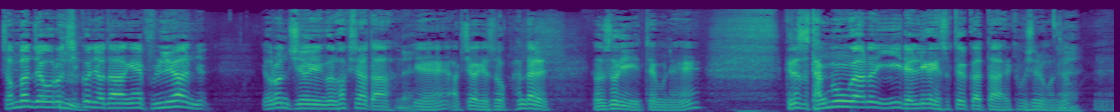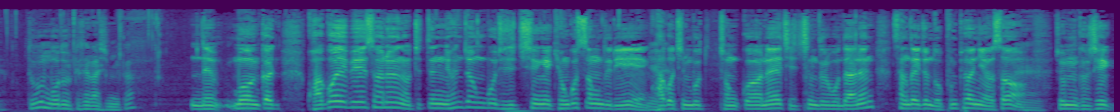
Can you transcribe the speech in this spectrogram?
전반적으로 집권 여당에 불리한 여- 여론 지형인 건 확실하다. 예, 악재가 계속 한 달 연속이기 때문에. 그래서 당분간은 이 랠리가 계속될 것 같다. 이렇게 보시는 거네요. 예. 두분 모두 그렇게 생각하십니까? 네, 뭐, 그러니까 과거에 비해서는 어쨌든 현 정부 지지층의 경고성들이 예. 과거 진보 정권의 지지층들보다는 상당히 좀 높은 편이어서 예. 좀 그것이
